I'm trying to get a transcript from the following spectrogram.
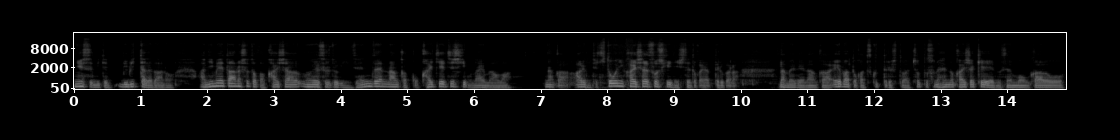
ニュース見てビビったけど、あの、アニメーターの人とか会社運営するときに全然なんかこう会計知識もないまま、なんかある意味適当に会社組織にしてとかやってるから、ダメで、なんかエヴァとか作ってる人はちょっとその辺の会社経営の専門家を、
